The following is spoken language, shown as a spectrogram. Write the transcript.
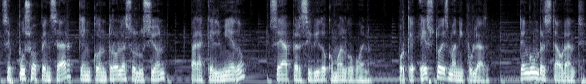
se puso a pensar que encontró la solución para que el miedo sea percibido como algo bueno? Porque esto es manipulado. Tengo un restaurante,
